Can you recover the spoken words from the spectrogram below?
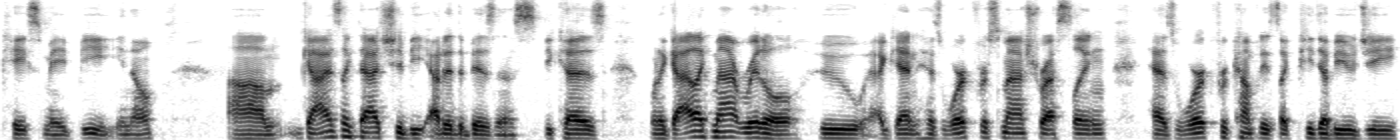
case may be, you know. Um, guys like that should be out of the business because when a guy like Matt Riddle, who again has worked for Smash Wrestling, has worked for companies like PWG,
